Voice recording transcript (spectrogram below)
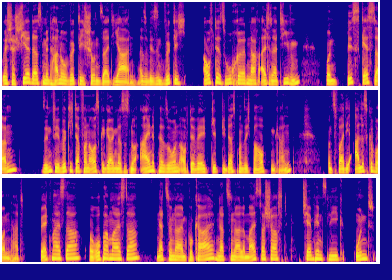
recherchiere das mit Hanno wirklich schon seit Jahren. Also wir sind wirklich auf der Suche nach Alternativen. Und bis gestern sind wir wirklich davon ausgegangen, dass es nur eine Person auf der Welt gibt, die das von sich behaupten kann. Und zwar die alles gewonnen hat. Weltmeister, Europameister, nationalen Pokal, nationale Meisterschaft, Champions League und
